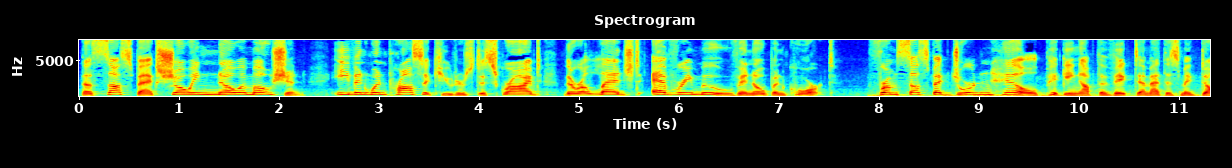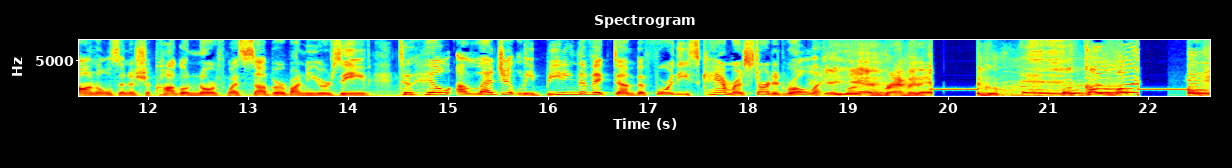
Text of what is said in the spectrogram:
the suspects showing no emotion, even when prosecutors described their alleged every move in open court. From suspect Jordan Hill picking up the victim at this McDonald's in a Chicago northwest suburb on New Year's Eve to Hill allegedly beating the victim before these cameras started rolling. Yeah, grabbing that nigga. Fuck, cut his mother-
